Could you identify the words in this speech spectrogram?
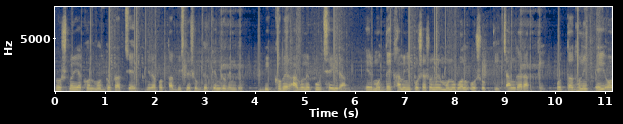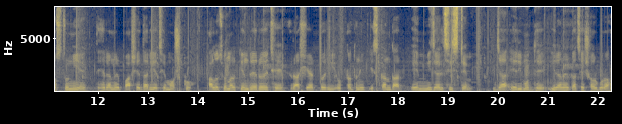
প্রশ্নই এখন মধ্যপ্রাচ্যের নিরাপত্তা বিশ্লেষকদের কেন্দ্রবিন্দু। বিক্ষোভের আগুনে পুড়ছে ইরান। এর মধ্যে খামিনি প্রশাসনের মনোবল ও শক্তি চাঙ্গা রাখতে অত্যাধুনিক এই অস্ত্র নিয়ে তেহরানের পাশে দাঁড়িয়েছে মস্কো। আলোচনার কেন্দ্রে রয়েছে রাশিয়ার তৈরি অত্যাধুনিক ইস্কান্দার এম মিসাইল সিস্টেম, যা এরই মধ্যে ইরানের কাছে সরবরাহ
